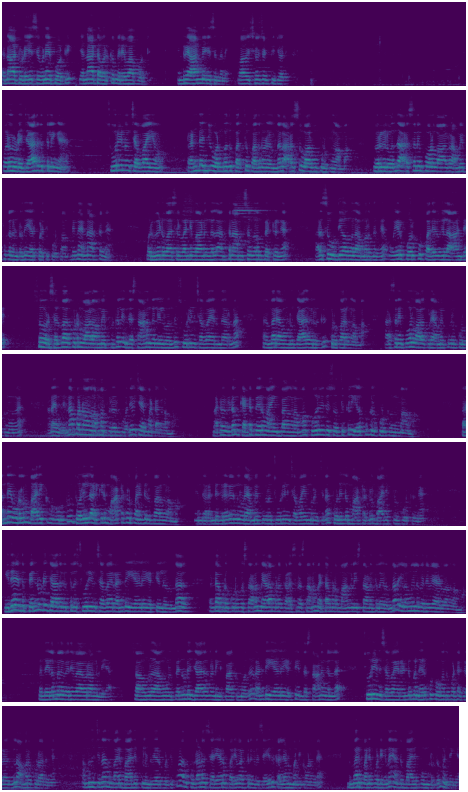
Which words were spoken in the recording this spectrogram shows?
தென்னாட்டுடைய சிவனை போற்றி எந்நாட்டவர்க்கும் இறைவா போற்றி. இன்றைய ஆன்மீக சிந்தனை கோவை சிவசக்தி ஜோதிடர். ஒருவருடைய ஜாதகத்திலைங்க சூரியனும் செவ்வாயும் ரெண்டஞ்சு ஒன்பது பத்து பதினொன்று இருந்தால் அரசு வாழ்வு கொடுக்கலாமா இவர்கள் வந்து அரசனை போல வாழ்கிற அமைப்புகள்ன்றது ஏற்படுத்தி கொடுக்கும். அப்படின்னா என்ன அர்த்தங்க? ஒரு வீடு வாசல் வண்டி வாகனங்கள் அத்தனை அம்சங்களும் பெற்றுங்க. அரசு உத்தியோகங்களை அமர்ந்துங்க. உயர் பொறுப்பு பதவிகளை ஆண்டு ஸோ ஒரு செல்வாக்குடன் வாழும் அமைப்புகள் இந்த ஸ்தானங்களில் வந்து சூரியன் செவ்வாய் இருந்தாருன்னா அந்த மாதிரி அவங்களுக்கு ஜாதகருக்கு கொடுப்பாருங்களாம்மா. அரசனை போல் வாழக்கூடிய அமைப்புகள் கொடுக்கணுங்க. ஆனால் இவங்க என்ன பண்ணுவாங்களாம்மா? பிறருக்கு உதவி செய்ய மாட்டாங்களாம்மா. மற்றவர்களிடம் கெட்ட பேரும் வாங்கிப்பாங்களாம்மா. பூர்வீக சொத்துக்கள் இழப்புகள் கொடுக்குங்கம்மா தந்தை உடலும் பாதிக்க கொடுக்கும். தொழிலில் அடிக்கடி மாற்றங்கள் பண்ணிட்டு இருப்பாருங்களாம்மா. இந்த ரெண்டு கிரகங்களுடைய அமைப்புகள் சூரியன் செவ்வாயும் இருந்துச்சுன்னா தொழிலில் மாற்றங்கள் பாதிப்புகள் கொடுக்குங்க. இதே இந்த பெண்ணுடைய ஜாதகத்தில் சூரியன் செவ்வாய் ரெண்டு ஏழு எட்டில் இருந்தால் ரெண்டாம் இடம் குடும்பஸ்தானம் ஏழாம் இடம் கலசரஸ்தானம் எட்டாம் இடம் மாங்கலி ஸ்தானத்தில் இருந்தால் இளமையில் விதவை ஆகிடுவாங்களாம்மா இப்போ இந்த இளமையில் விதவை ஆகுறாங்க இல்லையா? ஸோ அவங்கள அவங்க பெண்ணுடைய ஜாதகங்களை நீங்கள் பார்க்கும்போது ரெண்டு ஏழு எட்டு இந்த ஸ்தானங்களில் சூரியன் செவ்வாய் ரெண்டுமே நெருப்புக்கு உகந்தப்பட்ட கிரகங்களை அமரக்கூடாதுங்க. அமர்ந்துச்சுன்னா அந்த மாதிரி பாதிப்புகள் ஏற்படுத்திக்கும். அதுக்குண்டான சரியான பரிவர்த்தனைகளை செய்து கல்யாணம் பண்ணிக்கோணுங்க. இந்த மாதிரி பண்ணி போட்டிங்கன்னா எந்த பாதிப்புன்றதும் இல்லைங்க.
